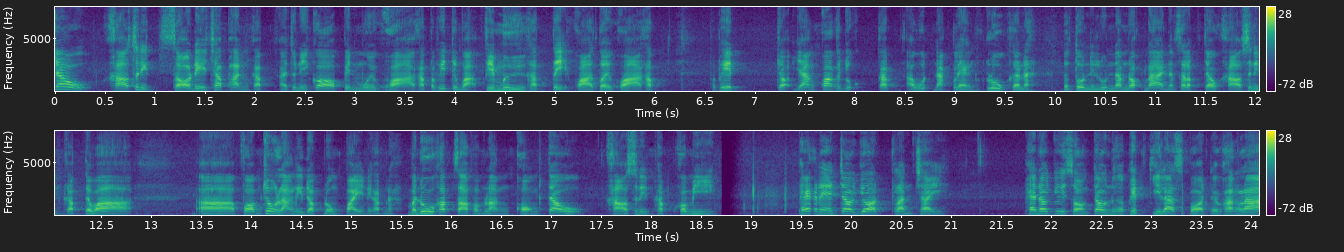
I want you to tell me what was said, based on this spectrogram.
เจ้าขาวสนิทสอเดชพันธ์ครับไอตัวนี้ก็เป็นมวยขวาครับประเภทจังหวะฝีมือครับเตะขวาต่อยขวาครับ ประเภทเจาะยางคว้างกระจุกครับอาวุธหนักแรงทุกลูกกันนะต้นๆในรุ่นน้ำน็อกได้นะสำหรับเจ้าขาวสนิทครับแต่ว่าฟอร์มช่วงหลังนี่ดรอปลงไปนะครับนะมาดูครับสาวฟอร์มหลังของเจ้าขาวสนิทครับก็มี แพ้คะแนนเจ้ายอดพลันชัย แพ้นอกยกที่สองเจ้าเหนือเพชรกีฬาสปอร์ตในครั้งล่า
